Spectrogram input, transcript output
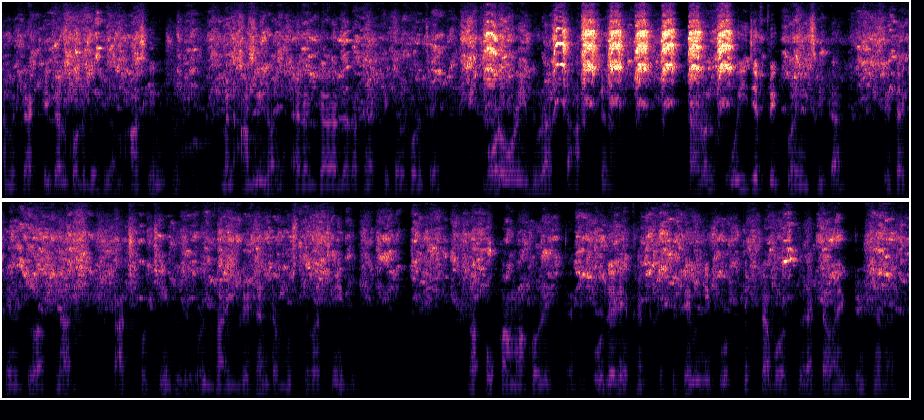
আমি প্র্যাকটিক্যাল করে দেখলাম, আসেনি সত্যি। মানে আমি নয়, আর যারা যারা প্র্যাকটিক্যাল করেছে, বড় বড় ইঁদুর আসছে আসছে না। কারণ ওই যে ফ্রিকোয়েন্সিটা সেটা কিন্তু আপনার কাজ করছে ইঁদুরে ওই ভাইব্রেশনটা বুঝতে পারছে ইঁদুর। বা পোকামাকড় ইত্যাদি, ওদের এফেক্ট করছে। তেমনি প্রত্যেকটা বস্তুর একটা ভাইব্রেশন আছে।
